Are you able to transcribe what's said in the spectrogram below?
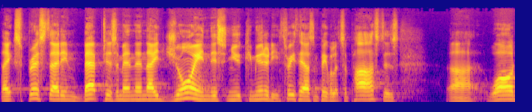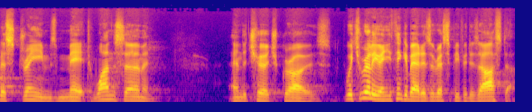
They express that in baptism and then they join this new community. 3,000 people. It's a pastor's uh, wildest dreams met. One sermon and the church grows. Which, really, when you think about it, is a recipe for disaster.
